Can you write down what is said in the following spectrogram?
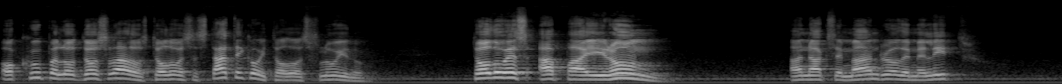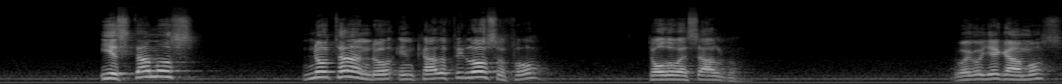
ocupa los dos lados, todo es estático y todo es fluido. Todo es apairón, Anaximandro de Melitro. Y estamos notando en cada filósofo, todo es algo. Luego llegamos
